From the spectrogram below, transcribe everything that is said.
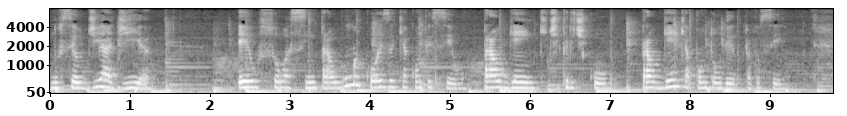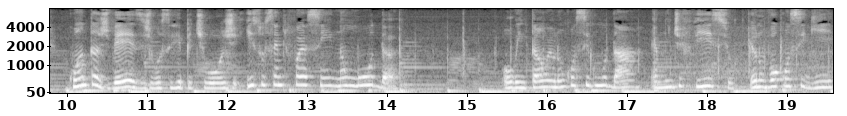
no seu dia a dia eu sou assim para alguma coisa que aconteceu, para alguém que te criticou, para alguém que apontou o dedo para você. Quantas vezes você repetiu hoje, isso sempre foi assim, não muda. Ou então eu não consigo mudar, é muito difícil, eu não vou conseguir.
